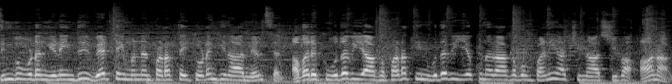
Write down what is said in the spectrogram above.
சிம்புவுடன் இணைந்து வேட்டை மன்னன் படத்தை தொடங்கினார் நெல்சன். அவருக்கு உதவியாக படத்தின் உதவி இயக்குனராகவும் பணியாற்றினார் சிவா. ஆனால்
